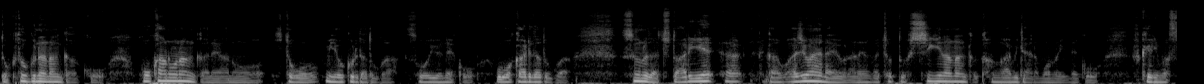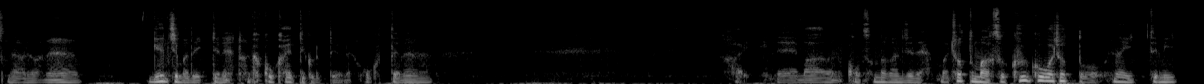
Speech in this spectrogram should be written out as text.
独特ななんかこう、他のなんかね、あの、人を見送るだとか、そういうね、こう、お別れだとか、そういうのではちょっとありえ、なんか味わえないようなね、なんかちょっと不思議ななんか考えみたいなものにね、こう、ふけりますね、あれはね。現地まで行ってね、なんかこう帰ってくるっていうね、送ってね。はい。ね、まあ、そんな感じでね。まあ、ちょっとまあ、そう、空港はちょっとね、行ってみ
